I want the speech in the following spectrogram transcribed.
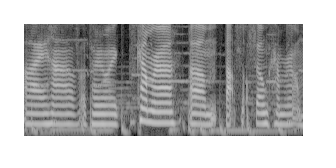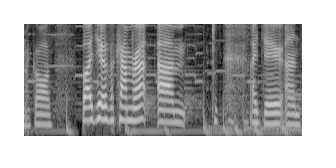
I have a Polaroid camera. Um, that's not a film camera, oh my god. But I do have a camera. Um, I do, and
